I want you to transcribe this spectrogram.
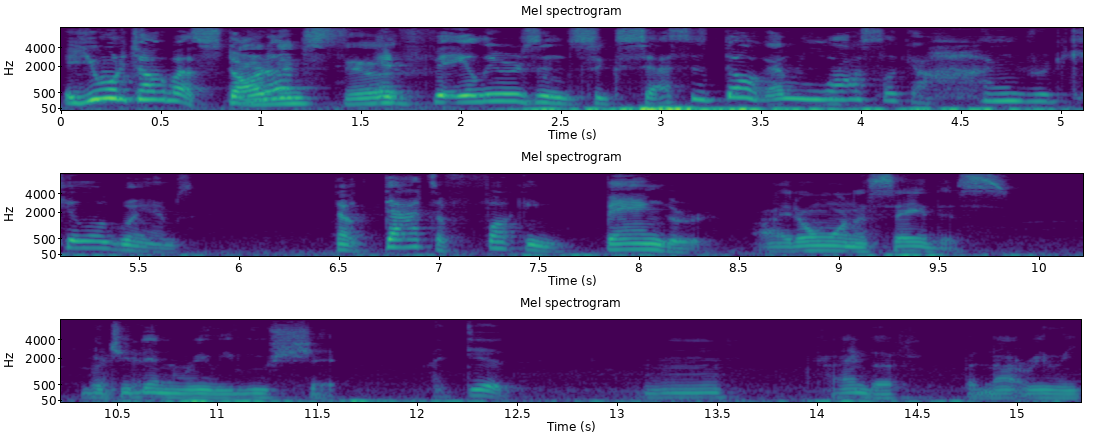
And you want to talk about startups still- and failures and successes, dog? I've lost like a hundred kilograms. Now that's a fucking banger. I don't want to say this, but you didn't really lose shit. I did. Mm, kind of, but not really.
